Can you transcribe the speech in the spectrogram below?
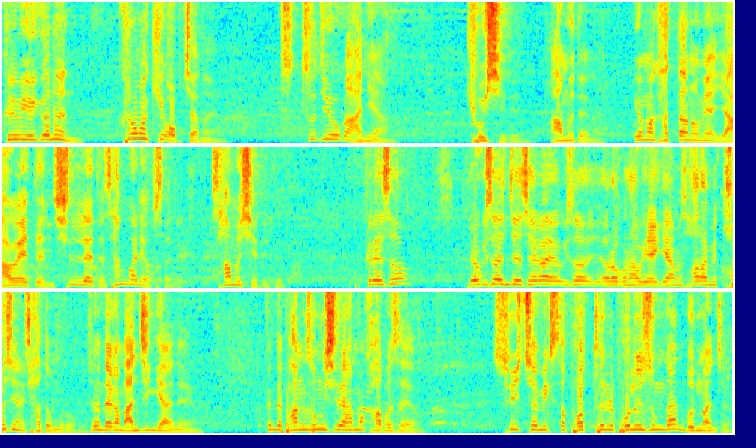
그리고 이거는 크로마키가 없잖아요. 스튜디오가 아니야. 교실이에요. 아무 데나. 이것만 갖다 놓으면 야외든 실내든 상관이 없어요. 사무실이든. 그래서 여기서 이제 제가 여기서 여러분하고 얘기하면 사람이 커지는 자동으로. 저 내가 만진 게 아니에요. 근데 방송실에 한번 가보세요. 스위처 믹서 버튼을 보는 순간 못 만져요.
